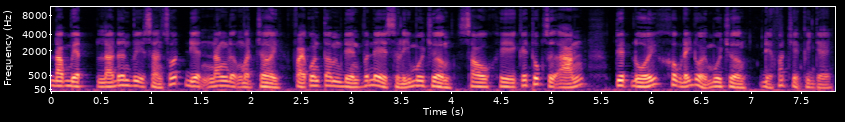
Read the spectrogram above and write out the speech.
đặc biệt là đơn vị sản xuất điện năng lượng mặt trời phải quan tâm đến vấn đề xử lý môi trường sau khi kết thúc dự án, tuyệt đối không đánh đổi môi trường để phát triển kinh tế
